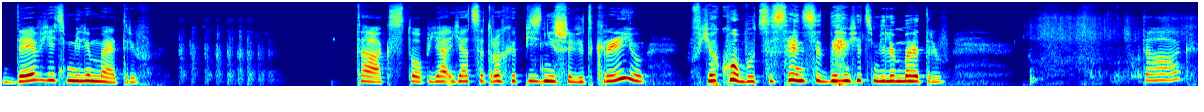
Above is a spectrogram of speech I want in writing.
9 міліметрів. Так, стоп, я, я це трохи пізніше відкрию. В якому це сенсі 9 міліметрів? Так.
